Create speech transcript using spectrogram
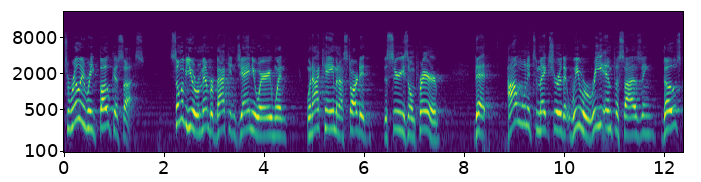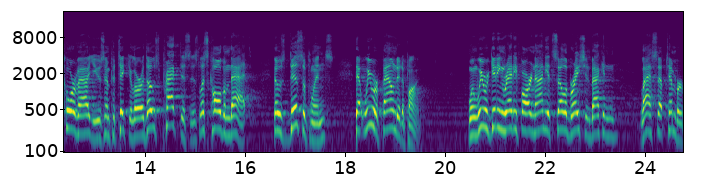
to really refocus us. Some of you remember back in January when, when I came and I started the series on prayer that I wanted to make sure that we were re emphasizing those core values in particular, or those practices, let's call them that, those disciplines that we were founded upon. When we were getting ready for our 90th celebration back in last September,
